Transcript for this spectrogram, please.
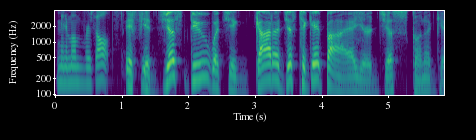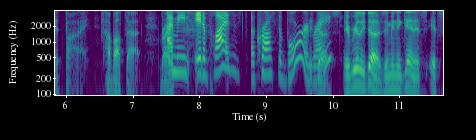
minimum results. If you just do what you gotta just to get by, you're just gonna get by. How about that? Right? I mean, it applies across the board, It right? does. It really does. I mean, again, it's it's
